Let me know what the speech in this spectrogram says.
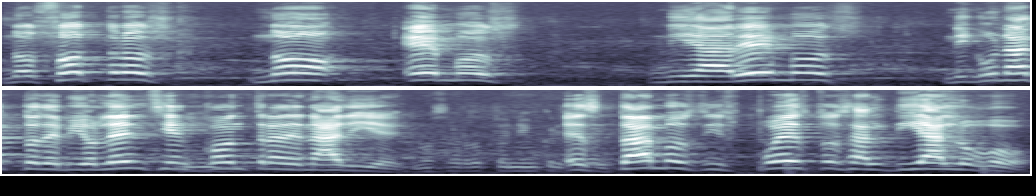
Nosotros no hemos ni haremos ningún acto de violencia en contra de nadie. Estamos dispuestos al diálogo.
